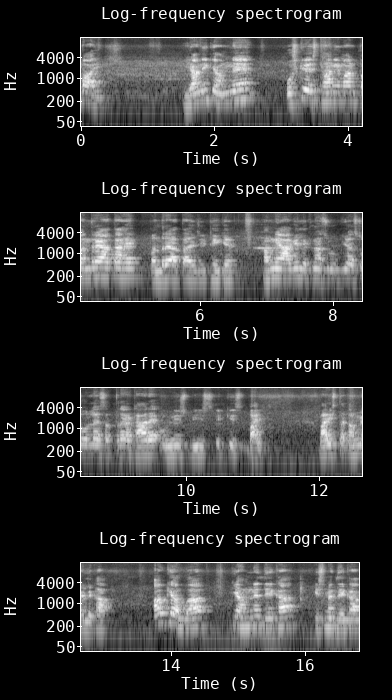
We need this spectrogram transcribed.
बाईस। यानी कि हमने उसके स्थानीय मान पंद्रह आता है। पंद्रह आता है जी, ठीक है। हमने आगे लिखना शुरू किया सोलह, सत्रह, अठारह, उन्नीस, बीस, इक्कीस, बाईस। बाईस तक हमने लिखा। अब क्या हुआ कि हमने देखा, इसमें देखा,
